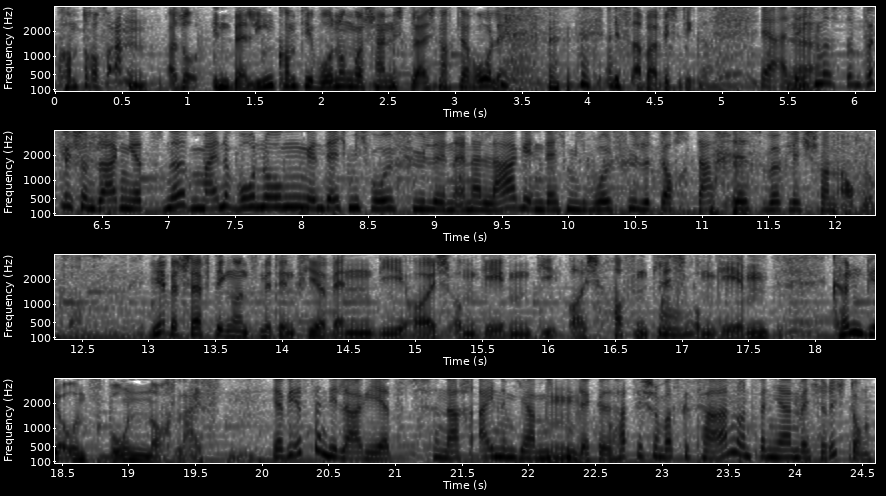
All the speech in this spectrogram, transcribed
kommt drauf an. Also in Berlin kommt die Wohnung wahrscheinlich gleich nach der Rolex. Ist aber wichtiger. Ja, also Ja. ich muss wirklich schon sagen, jetzt, ne, meine Wohnung, in der ich mich wohlfühle, in einer Lage, in der ich mich wohlfühle, doch, das ist wirklich schon auch Luxus. Wir beschäftigen uns mit den vier Wänden, die euch umgeben, die euch hoffentlich umgeben. Können wir uns Wohnen noch leisten? Ja, wie ist denn die Lage jetzt nach einem Jahr Mietendeckel? Hat sich schon was getan und wenn ja, in welche Richtung?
